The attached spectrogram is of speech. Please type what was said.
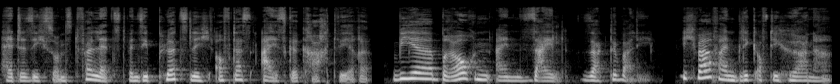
hätte sich sonst verletzt, wenn sie plötzlich auf das Eis gekracht wäre. Wir brauchen ein Seil, sagte Walli. Ich warf einen Blick auf die Hörner.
